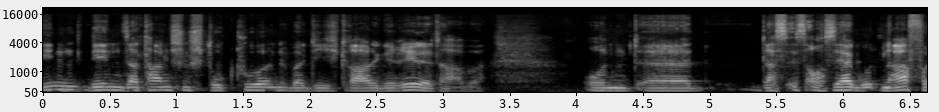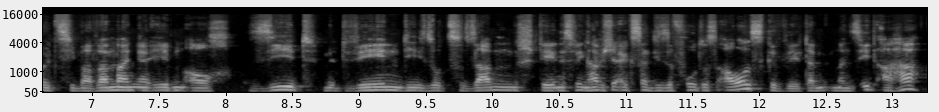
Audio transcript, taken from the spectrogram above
in den satanischen Strukturen, über die ich gerade geredet habe. Und äh, das ist auch sehr gut nachvollziehbar, weil man ja eben auch sieht, mit wem die so zusammenstehen. Deswegen habe ich ja extra diese Fotos ausgewählt, damit man sieht, aha,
